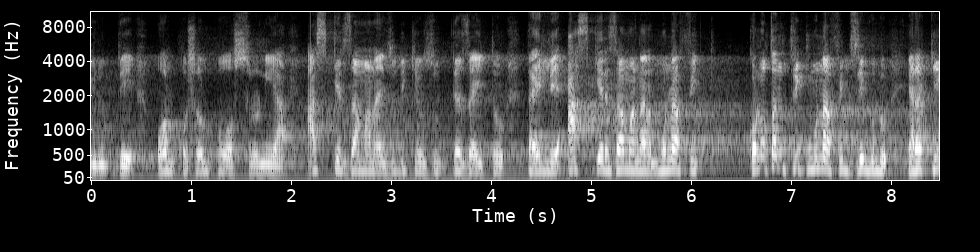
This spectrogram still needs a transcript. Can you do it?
বিরুদ্ধে অল্প স্বল্প অস্ত্র নিয়া আজকের জামানায় যদি কেউ যুদ্ধে যাইতো, তাইলে আজকের জামানার মুনাফিক, গণতান্ত্রিক মুনাফিক যেগুলো, এরা কি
